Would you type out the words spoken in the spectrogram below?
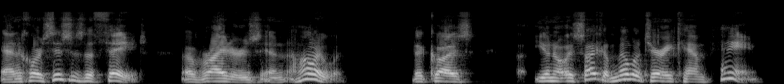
And of course, this is the fate of writers in Hollywood, because you know it's like a military campaign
